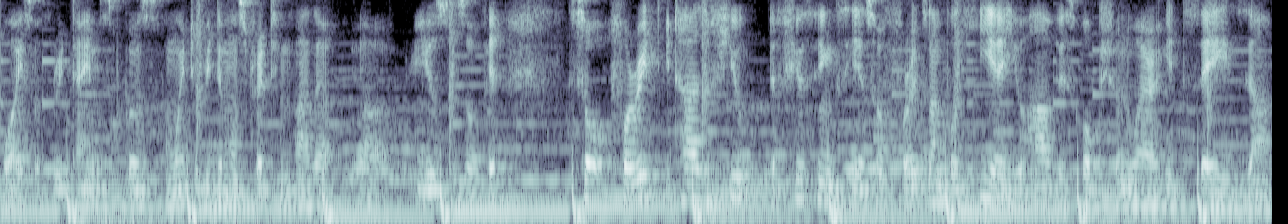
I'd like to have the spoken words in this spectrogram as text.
twice or three times because I'm going to be demonstrating other uh, uses of it. So for it it has a few a few things here. So for example here you have this option where it says uh,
